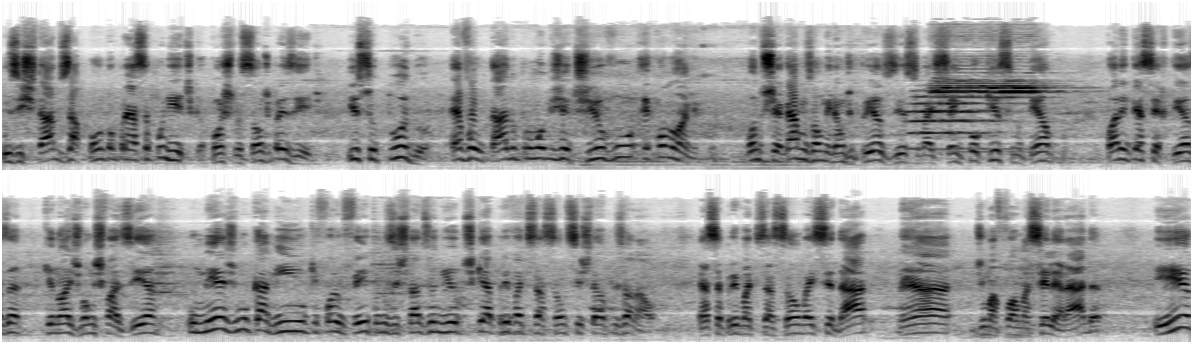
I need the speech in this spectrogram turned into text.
os estados apontam para essa política, construção de presídio. Isso tudo é voltado para um objetivo econômico. Quando chegarmos a um milhão de presos, isso vai ser em pouquíssimo tempo, podem ter certeza que nós vamos fazer o mesmo caminho que foi feito nos Estados Unidos, que é a privatização do sistema prisional. Essa privatização vai se dar né, de uma forma acelerada, e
